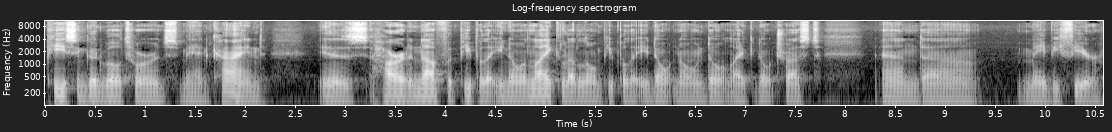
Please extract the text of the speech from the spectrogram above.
peace and goodwill towards mankind is hard enough with people that you know and like, let alone people that you don't know and don't like, don't trust, and uh, maybe fear.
